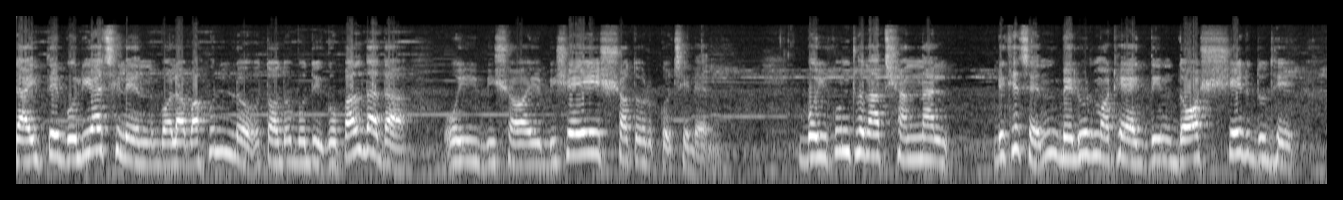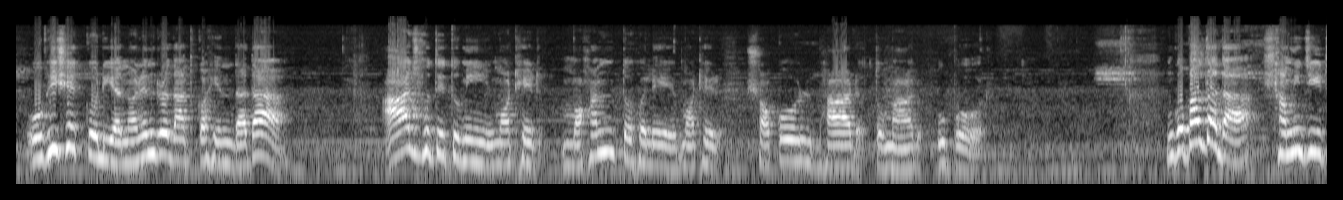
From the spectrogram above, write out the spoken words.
যাইতে বলিয়াছিলেন বলা বাহুল্য তদবধি গোপাল দাদা, ওই বিষয়ে বিশেষ সতর্ক ছিলেন। বৈকুণ্ঠনাথ সান্যাল লিখেছেন বেলুর মঠে একদিন দশ সের দুধে অভিষেক করিয়া নরেন্দ্রনাথ কহেন, দাদা আজ হতে তুমি মঠের মহান্ত হলে মঠের সকল ভার তোমার উপর। গোপাল দাদা স্বামীজির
